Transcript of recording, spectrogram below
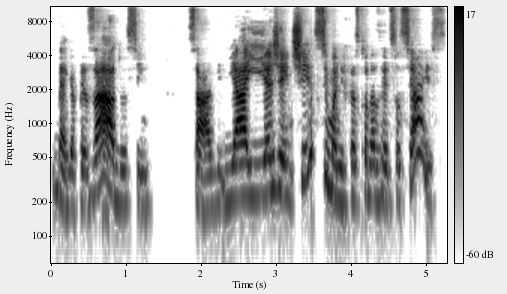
mega pesado, assim, sabe? E aí a gente se manifestou nas redes sociais,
